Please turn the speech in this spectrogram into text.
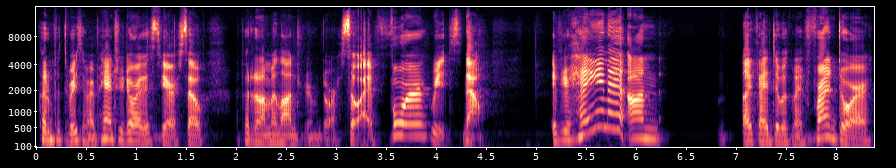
couldn't put the wreath on my pantry door this year, so I put it on my laundry room door. So I have four wreaths. Now, if you're hanging it on, like I did with my front door,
